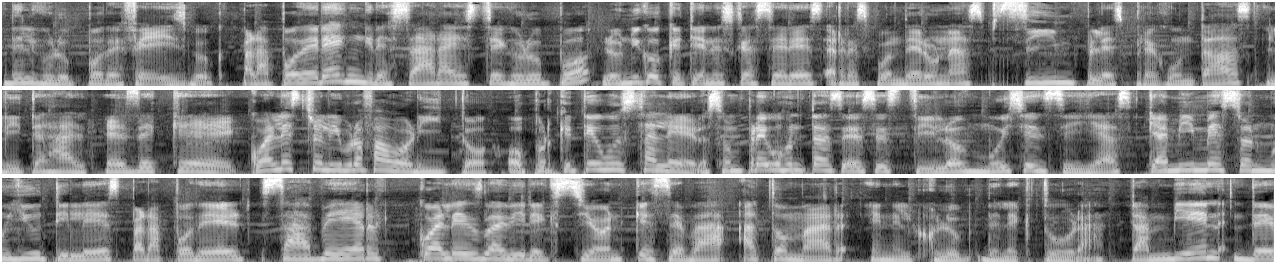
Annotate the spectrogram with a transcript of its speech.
del grupo de Facebook. Para poder ingresar a este grupo, lo único que tienes que hacer es responder unas simples preguntas, literal, es de que ¿cuál es tu libro favorito? o ¿por qué te gusta leer? Son preguntas de ese estilo muy sencillas que a mí me son muy útiles para poder saber cuál es la dirección que se va a tomar en el club de lectura. También debes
